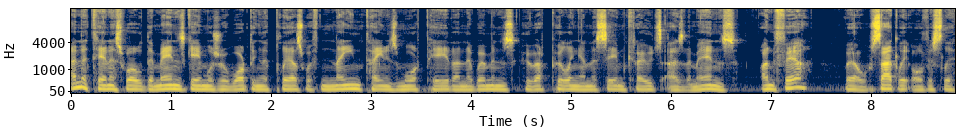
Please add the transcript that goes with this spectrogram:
In the tennis world, the men's game was rewarding the players with nine times more pay than the women's who were pulling in the same crowds as the men's. Unfair? Well, sadly, obviously.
